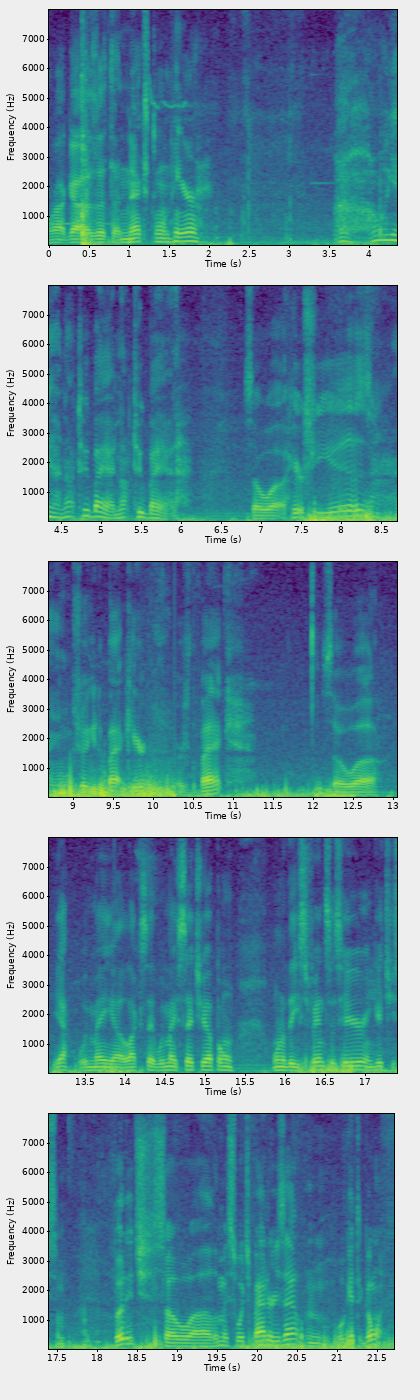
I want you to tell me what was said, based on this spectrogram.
All right, guys, at the next one here. Oh yeah, not too bad, not too bad. So uh, here she is, and we'll show you the back here. There's the back. So uh, yeah, we may, uh, like I said, we may set you up on one of these fences here and get you some footage. So uh, let me switch batteries out and we'll get to going.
